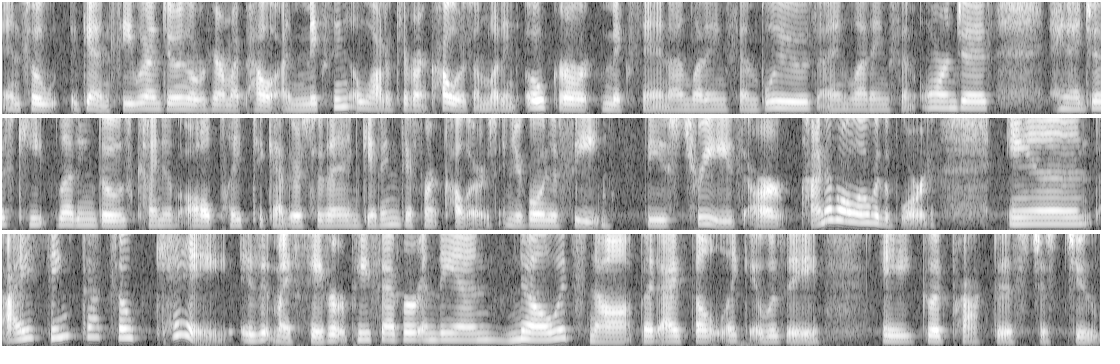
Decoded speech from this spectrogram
And so again, see what I'm doing over here on my palette. I'm mixing a lot of different colors. I'm letting ochre mix in. I'm letting some blues. I'm letting some oranges. And I just keep letting those kind of all play together so that I'm getting different colors. And you're going to see these trees are kind of all over the board. And I think that's okay. Is it my favorite piece ever in the end? No, it's not. But I felt like it was a a good practice just to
